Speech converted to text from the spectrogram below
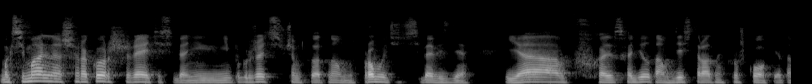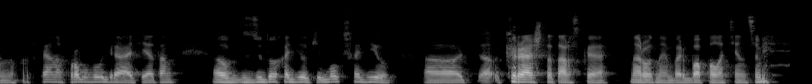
максимально широко расширяйте себя, не, не погружайтесь в чем-то одном, пробуйте себя везде. Я сходил там в 10 разных кружков, я там на фортепиано пробовал играть, я там э, в дзюдо ходил, кикбокс ходил, э, э, корэш татарская народная борьба полотенцами.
